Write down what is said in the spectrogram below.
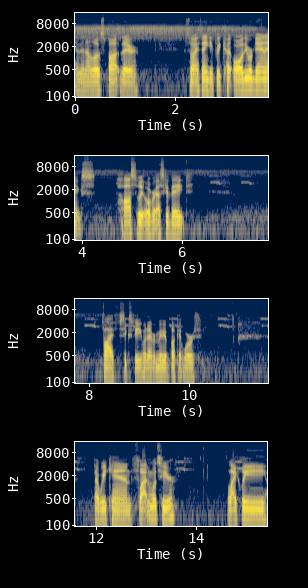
and then a low spot there. So I think if we cut all the organics, possibly over excavate five, six feet, whatever, maybe a bucket worth, that we can flatten what's here. Likely,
